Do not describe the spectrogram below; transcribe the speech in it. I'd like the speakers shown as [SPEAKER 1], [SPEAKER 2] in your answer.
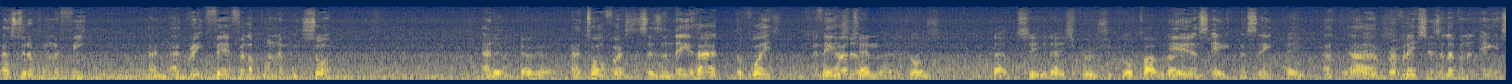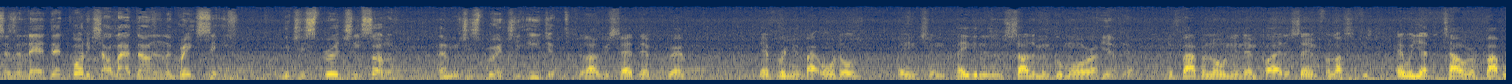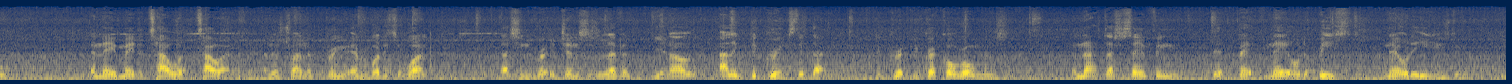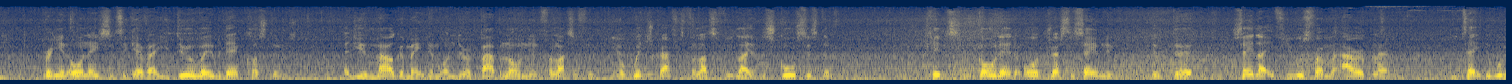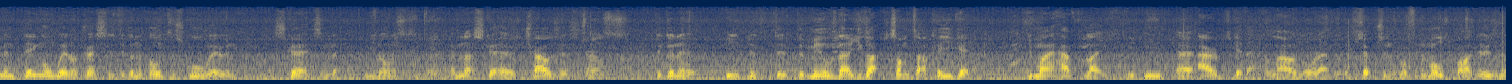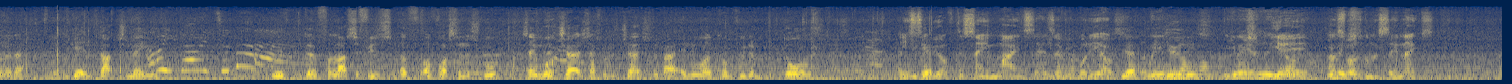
[SPEAKER 1] uh, stood upon their feet, and a great fear fell upon them which saw. And
[SPEAKER 2] Yeah, carry on.
[SPEAKER 1] uh, 12 verse it says, and they heard the voice, and
[SPEAKER 2] I
[SPEAKER 1] they heard
[SPEAKER 2] it's 10, man. It goes, that city that is spiritual called Babylon.
[SPEAKER 1] Yeah, that's eight. That's eight.
[SPEAKER 2] Eight.
[SPEAKER 1] Uh,
[SPEAKER 2] Yeah,
[SPEAKER 1] uh,
[SPEAKER 2] eight.
[SPEAKER 1] Revelations 11 and 8 it says, And their dead bodies shall lie down in the great city, which is spiritually Sodom and which is spiritually Egypt.
[SPEAKER 2] So like we said, they're, they're, bringing back all those ancient paganism, Sodom and Gomorrah,
[SPEAKER 1] Yep.
[SPEAKER 2] The Babylonian Empire, the same philosophies. When you had the Tower of Babel, and they made a tower, tower, and they was trying to bring everybody to one. That's in Genesis 11.
[SPEAKER 1] Yeah.
[SPEAKER 2] Now, Alec, the Greeks did that, the, Gre- the Greco-Romans, and that, that's the same thing that Be- NATO, the beast, NATO, the EU's do. Hmm. Bringing all nations together, you do away with their customs, and you amalgamate them under a Babylonian philosophy, a witchcraft philosophy, like
[SPEAKER 1] Yep.
[SPEAKER 2] the school system. Kids go there, they're all dressed the same. The, the, the, say like if you was from Arab land, you take the women, they ain't gonna wear no dresses. They're gonna go into school wearing skirts and you know, I'm not skirt, uh, trousers.
[SPEAKER 1] Trousers.
[SPEAKER 2] They're gonna eat the, the, the meals. Now you got sometimes okay, you get you might have like eat, uh, Arabs get that halal and all that exceptions, but for the most part there is none of that. You get indoctrinated with the philosophies of, of what's in the school. Same with the church. That's what the church is about. Anyone come through them doors. And
[SPEAKER 1] Needs
[SPEAKER 2] you
[SPEAKER 1] to be of the same mindset as everybody else.
[SPEAKER 2] yeah,
[SPEAKER 3] Well, you,
[SPEAKER 2] unis.
[SPEAKER 3] you mentioned,
[SPEAKER 1] Yeah,
[SPEAKER 3] you know,
[SPEAKER 1] yeah,
[SPEAKER 3] you
[SPEAKER 1] that's what I was going to say next.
